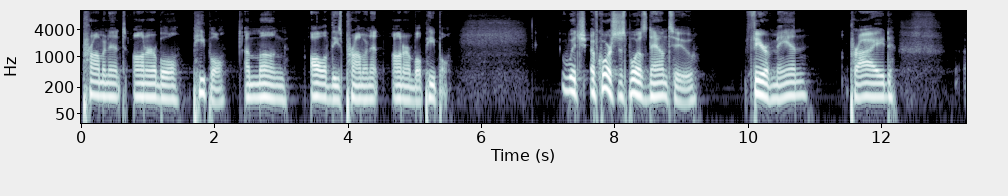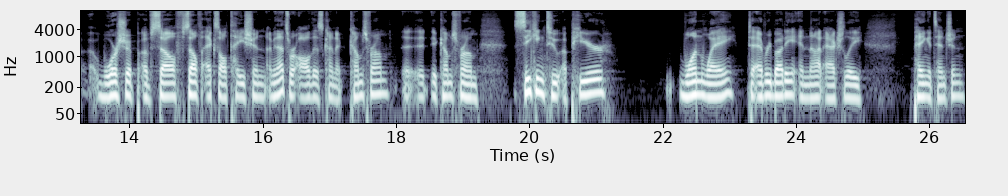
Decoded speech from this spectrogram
prominent, honorable people among all of these prominent, honorable people. Which, of course, just boils down to fear of man, pride, worship of self, self exaltation. I mean, that's where all this kind of comes from. It, it comes from seeking to appear one way to everybody and not actually paying attention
